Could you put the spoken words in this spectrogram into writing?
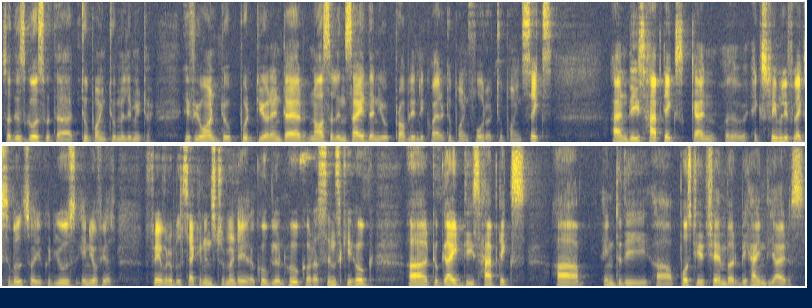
So this goes with a 2.2 millimeter. If you want to put your entire nozzle inside, then you probably require 2.4 or 2.6. And these haptics can uh, extremely flexible, so you could use any of your favorable second instrument, either a Kuglen hook or a Sinskey hook, uh, to guide these haptics uh, into the uh, posterior chamber behind the iris.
